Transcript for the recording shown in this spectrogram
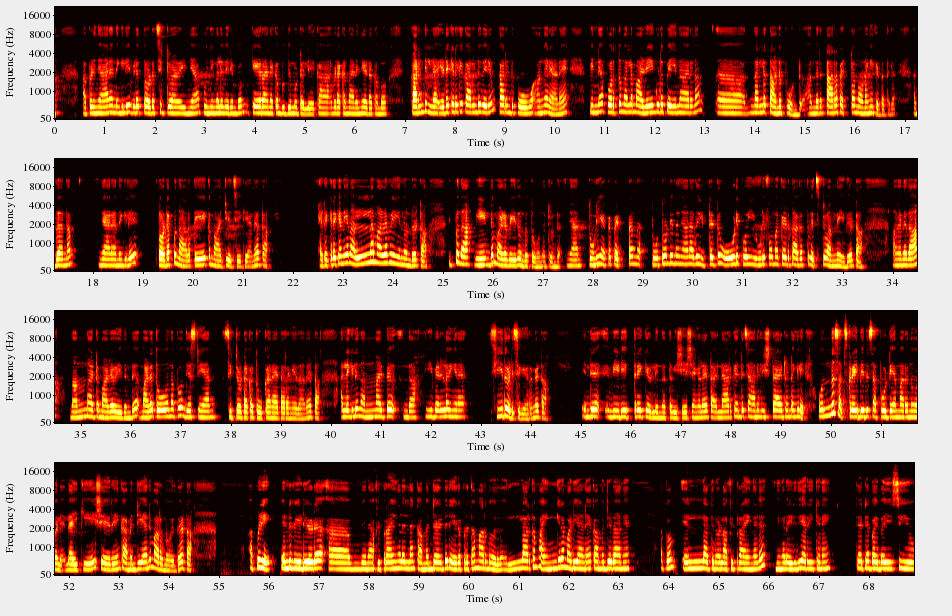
അപ്പോൾ ഞാനെന്നെങ്കിൽ ഇവിടെ തുടച്ചിട്ട് കഴിഞ്ഞാൽ കുഞ്ഞുങ്ങൾ വരുമ്പം കയറാനൊക്കെ ബുദ്ധിമുട്ടല്ലേ? കാ ഇവിടെയൊക്കെ നനഞ്ഞ് കിടക്കുമ്പോൾ കറണ്ടില്ല ഇടയ്ക്കിടയ്ക്ക് കറണ്ട് വരും കറണ്ട് പോവും അങ്ങനെയാണ്. പിന്നെ പുറത്തും നല്ല മഴയും കൂടെ പെയ്യുന്ന കാരണം നല്ല തണുപ്പുമുണ്ട് അന്നേരം തറ പെട്ടെന്ന് ഉണങ്ങി കിട്ടത്തില്ല. അത് കാരണം ഞാനാണെങ്കിൽ തുടപ്പ് നാളത്തേക്ക് മാറ്റി വെച്ചേക്കുകയാണ് കേട്ടോ. ഇടയ്ക്കിടയ്ക്കാണെങ്കിൽ നല്ല മഴ പെയ്യുന്നുണ്ട് കേട്ടോ. ഇപ്പം ദാ വീണ്ടും മഴ പെയ്ത് ഒന്ന് തോന്നിട്ടുണ്ട്. ഞാൻ തുണിയൊക്കെ പെട്ടെന്ന് തൂത്തുകൊണ്ടിരുന്ന ഞാനത് ഇട്ടിട്ട് ഓടിപ്പോയി യൂണിഫോമൊക്കെ എടുത്ത് അകത്ത് വെച്ചിട്ട് വന്നേ ഇത് കേട്ടോ. അങ്ങനെ ദാ നന്നായിട്ട് മഴ പെയ്തിട്ടുണ്ട്. മഴ തോന്നപ്പോൾ ജസ്റ്റ് ഞാൻ സിറ്റൗട്ടൊക്കെ തൂക്കാനായിട്ട് ഇറങ്ങിയതാണ് കേട്ടോ. അല്ലെങ്കിൽ നന്നായിട്ട് എന്താ ഈ വെള്ളം ഇങ്ങനെ ശീതം അടിച്ച് കയറും കേട്ടോ. എന്റെ വീഡിയോ ഇത്രയൊക്കെ ഉള്ളൂ ഇന്നത്തെ വിശേഷങ്ങൾ കേട്ടോ. എല്ലാവർക്കും എന്റെ ചാനൽ ഇഷ്ടമായിട്ടുണ്ടെങ്കിൽ ഒന്ന് സബ്സ്ക്രൈബ് ചെയ്ത് സപ്പോർട്ട് ചെയ്യാൻ മറന്നുപോലെ ലൈക്ക് ചെയ്യുകയും ഷെയർ ചെയ്യുകയും കമന്റ് ചെയ്യാനും മറന്നു പോയത് കേട്ടോ. അപ്പോഴേ എന്റെ വീഡിയോയുടെ പിന്നെ അഭിപ്രായങ്ങളെല്ലാം കമന്റായിട്ട് രേഖപ്പെടുത്താൻ മറന്നു വരുത് എല്ലാവർക്കും ഭയങ്കര മടിയാണ് കമന്റ് ഇടാൻ അപ്പം എല്ലാത്തിനുള്ള അഭിപ്രായങ്ങൾ നിങ്ങൾ എഴുതി അറിയിക്കണേ. Tata bye bye see you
